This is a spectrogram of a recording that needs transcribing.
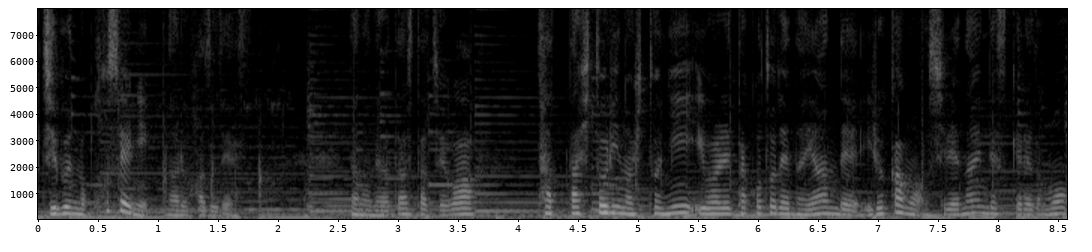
自分の個性になるはずですなので私たちはたった一人の人に言われたことで悩んでいるかもしれないんですけれども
